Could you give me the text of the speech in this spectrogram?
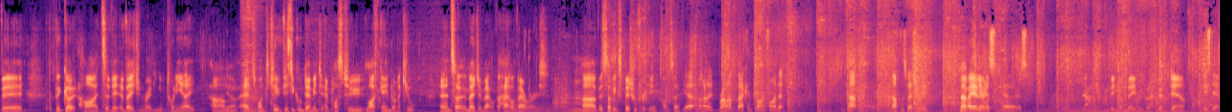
their the goat heights of evasion rating of 28 um, Yeah. adds 1 to 2 physical damage and plus 2 life gained on a kill. And so imagine that with a hail of arrows. Mm. Uh, there's something special for here, I'd say. Yeah, I'm gonna run up back and try and find it. No, nothing special here. No, Oh yeah, but there yeah, is. Yeah, there is. Being on me, but about to go down. He's dead.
